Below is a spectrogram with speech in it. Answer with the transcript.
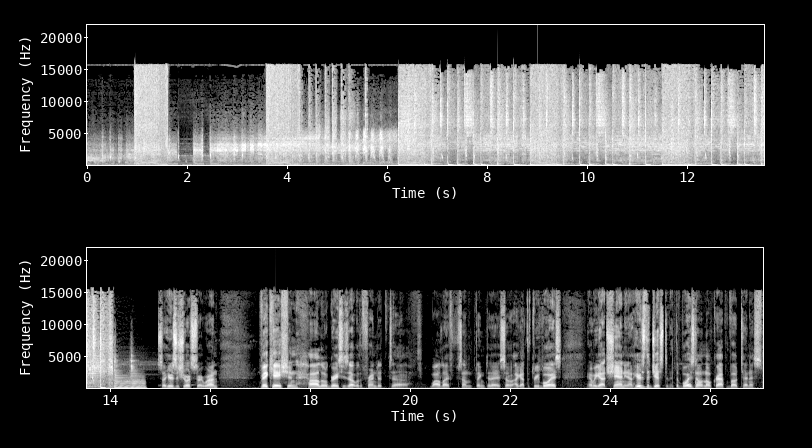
So here's a short story. We're on vacation. Uh, little Gracie's out with a friend at uh, wildlife something today. So I got the three boys and we got Shanny. Now here's the gist of it. The boys don't know crap about tennis.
